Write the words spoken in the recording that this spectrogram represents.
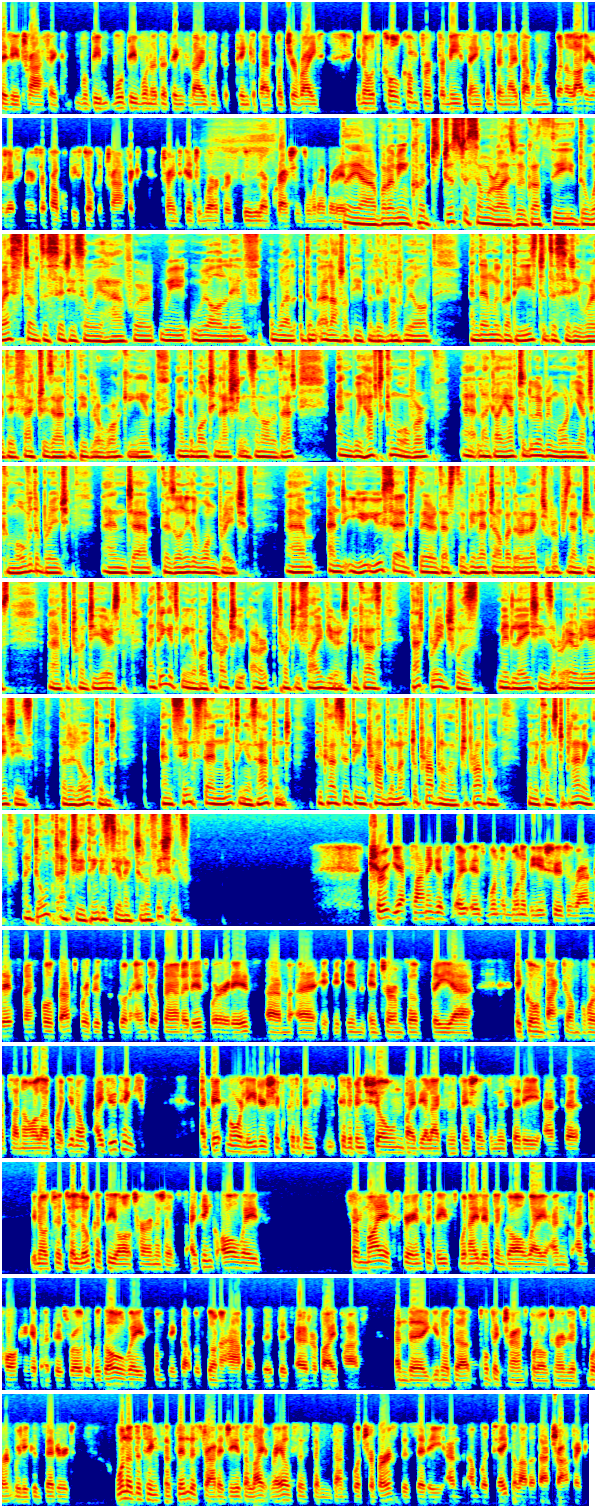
city traffic would be would be one of the things that I would think about. But you're right. You know, it's cold comfort for me saying something like that when, when a lot of your listeners are probably stuck in traffic trying to get to work or school or creches or whatever it is. They are, but I mean, could just to summarise, we've got the, the west of the city, so we have where we, we all live. Well, the, a lot of people live, not we all. And then we've got the east of the city where the factories are that people are working in and the multinationals and all of that. And we have to come over uh, like I have to do every morning. You have to come over the bridge, and um, there's only the one bridge. Um, and you, you said there that they've been let down by their elected representatives uh, for 20 years. I think it's been about 30 or 35 years because that bridge was middle 80s or early 80s that it opened. And since then, nothing has happened because there's been problem after problem after problem when it comes to planning. I don't actually think it's the elected officials. True. Yeah, planning is is one of one of the issues around this, and I suppose that's where this is going to end up now, and it is where it is um, uh, in in terms of the uh, it going back to An Bord Pleanála. But you know, I do think a bit more leadership could have been could have been shown by the elected officials in this city, and to you know to to look at the alternatives. I think always. From my experience, at least when I lived in Galway and, and talking about this road, it was always something that was going to happen. This, this outer bypass, and the you know the public transport alternatives weren't really considered. One of the things that's in the strategy is a light rail system that would traverse the city and, and would take a lot of that traffic.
